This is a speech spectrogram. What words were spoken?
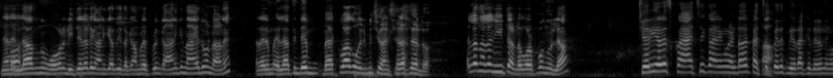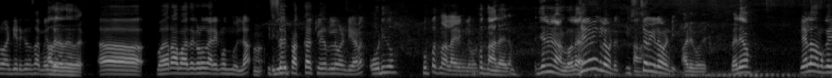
ഞാൻ എല്ലാതൊന്നും ഓവർ ഡീറ്റെയിൽ ആയിട്ട് കാണിക്കാത്ത ഇതൊക്കെ നമ്മൾ എപ്പോഴും കാണിക്കുന്നതായതുകൊണ്ടാണ് എന്തായാലും എല്ലാത്തിന്റെയും ബാക്ക് ഭാഗം ഒരുമിച്ച് കാണിച്ചു തരാത്തതുണ്ടോ എല്ലാം നല്ല നീറ്റ് ആട്ടോ കുഴപ്പമൊന്നുമില്ല. ചെറിയ സ്ക്രാച്ച് കാര്യങ്ങളുണ്ട് അത് ടച്ചപ്പ് ചെയ്ത് ക്ലിയർ ആക്കി തരും നിങ്ങൾ വണ്ടി എടുക്കുന്ന സമയത്ത്. വേറെ അപാധകളോ കാര്യങ്ങളൊന്നുമില്ല. ഹിസ്റ്ററി പക്ക ക്ലിയറിലെ വണ്ടിയാണ്. ഓടിയതും മുപ്പത്തിനാലായിരം കിലോമീറ്റർ മുപ്പത്തിനാലായിരം. ജെനുവിൻ ആണല്ലോ ഹിസ്റ്ററിയിലെ വണ്ടി. അടിപൊളി. വിലയോ? വില നമുക്ക്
